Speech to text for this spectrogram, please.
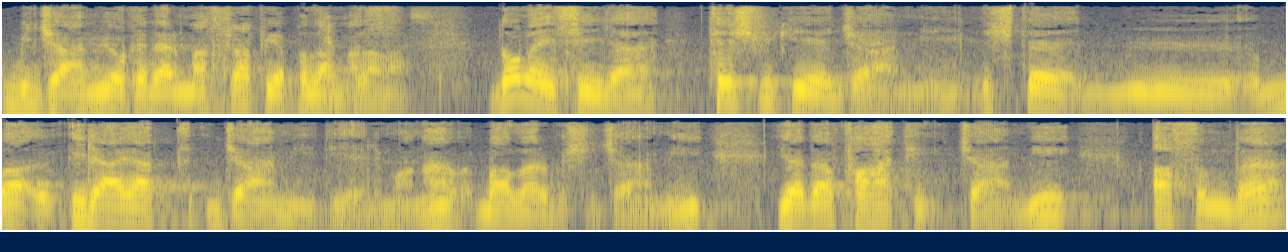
bir cami o kadar masraf yapılamaz. Yapılamaz. Dolayısıyla Teşvikiye Camii, işte e, İlahiyat Camii diyelim ona, Bağlarbaşı Camii ya da Fatih Camii aslında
